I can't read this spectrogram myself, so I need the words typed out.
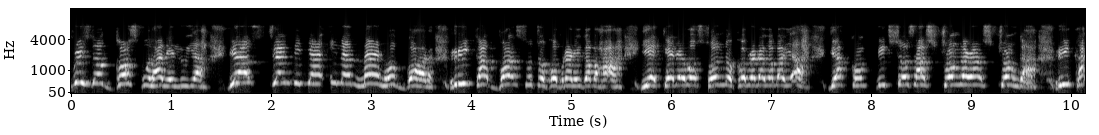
preach the gospel, hallelujah. They have strengthened their inner man, oh God. Rika Their convictions are stronger and stronger. Rika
